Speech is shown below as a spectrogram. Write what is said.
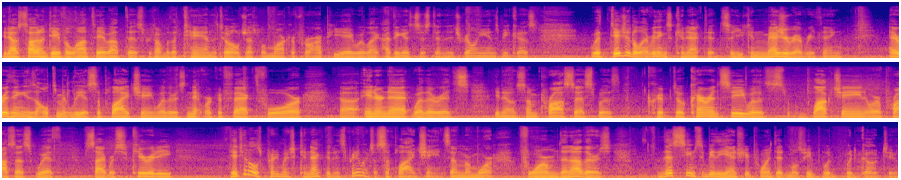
You know, I was talking to Dave Vellante about this. We're talking about the TAM, the total addressable market for RPA. We're like, I think it's just in the trillions because with digital, everything's connected. So you can measure everything. Everything is ultimately a supply chain, whether it's network effect for uh, internet, whether it's you know some process with cryptocurrency, whether it's blockchain or a process with cybersecurity digital is pretty much connected. It's pretty much a supply chain. Some are more formed than others. This seems to be the entry point that most people would, would go to.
